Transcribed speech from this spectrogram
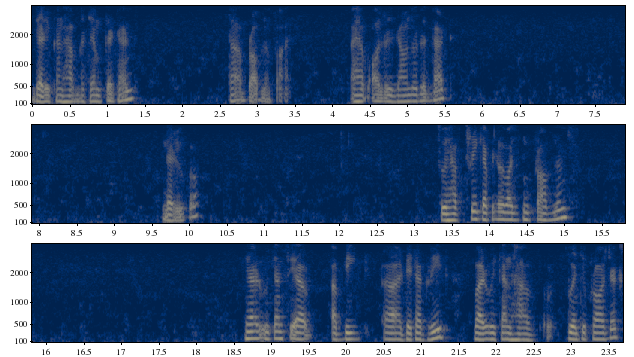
There you can have the template and the problem file. I have already downloaded that. There you go. So we have three capital budgeting problems. Here we can see a, a big uh, data grid where we can have 20 projects.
